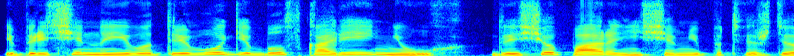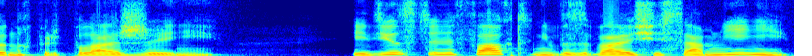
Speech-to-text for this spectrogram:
и причиной его тревоги был скорее нюх, да еще пара ничем не подтвержденных предположений. Единственный факт, не вызывающий сомнений,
